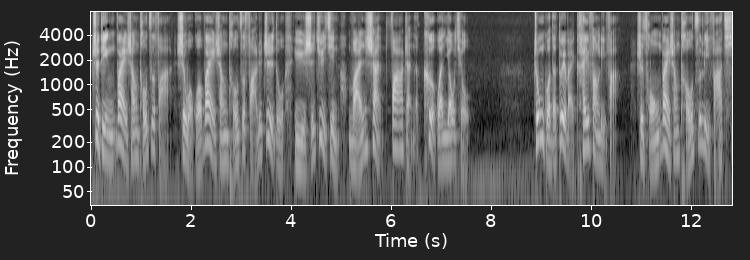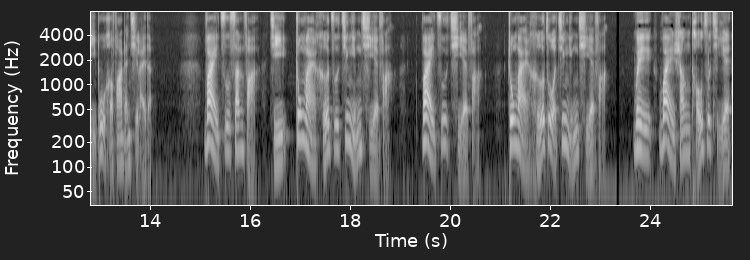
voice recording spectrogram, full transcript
制定外商投资法是我国外商投资法律制度与时俱进、完善发展的客观要求。中国的对外开放立法是从外商投资立法起步和发展起来的，外资三法及中外合资经营企业法。外资企业法、中外合作经营企业法，为外商投资企业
